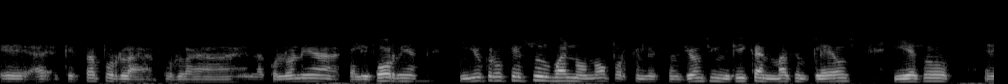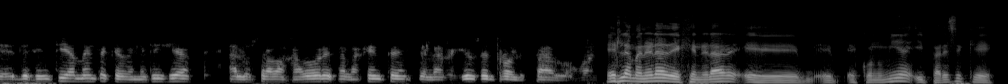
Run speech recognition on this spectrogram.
eh, que está por la por la, en la colonia California. Y yo creo que eso es bueno no porque la expansión significan más empleos y eso definitivamente que beneficia a los trabajadores, a la gente de la región centro del estado. Juan. Es la manera de generar eh, eh, economía y parece que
